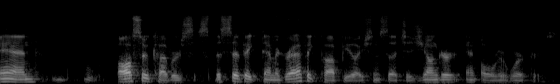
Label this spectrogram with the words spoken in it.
and also covers specific demographic populations such as younger and older workers.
